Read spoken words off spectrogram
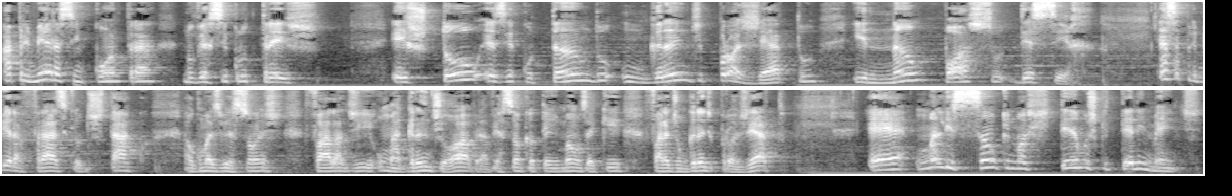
A primeira se encontra no versículo 3. Estou executando um grande projeto e não posso descer. Essa primeira frase que eu destaco, algumas versões fala de uma grande obra, a versão que eu tenho em mãos aqui fala de um grande projeto é uma lição que nós temos que ter em mente.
